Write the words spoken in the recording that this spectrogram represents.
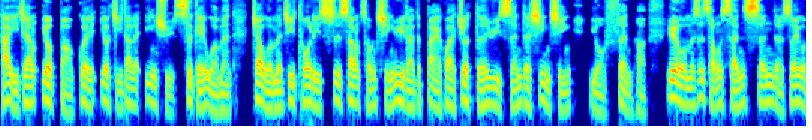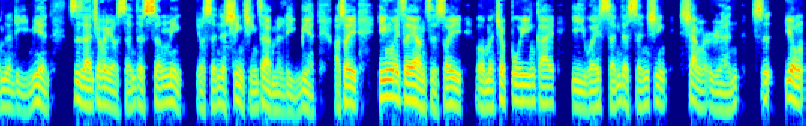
他已将又宝贵又极大的应许赐给我们，叫我们既脱离世上从情欲来的败坏，就得与神的性情有份哈。因为我们是从神生的，所以我们的里面自然就会有神的生命，有神的性情在我们里面啊。所以因为这样子，所以我们就不应该以为神的神性像人是用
